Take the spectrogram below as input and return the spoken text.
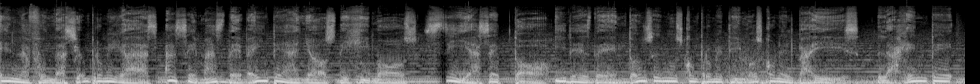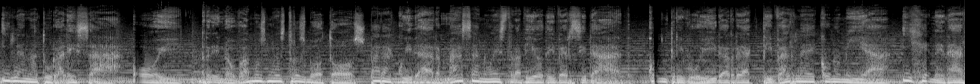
En la Fundación Promigas, hace más de 20 años dijimos, sí acepto. Y desde entonces nos comprometimos con el país, la gente y la naturaleza. Hoy renovamos nuestros votos para cuidar más a nuestra biodiversidad, contribuir a reactivar la economía y generar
